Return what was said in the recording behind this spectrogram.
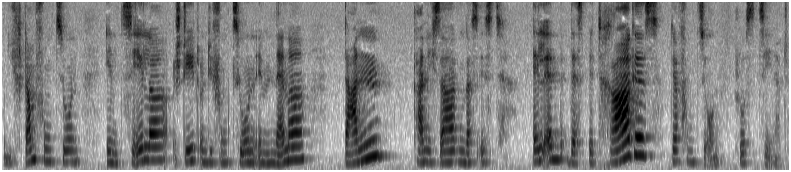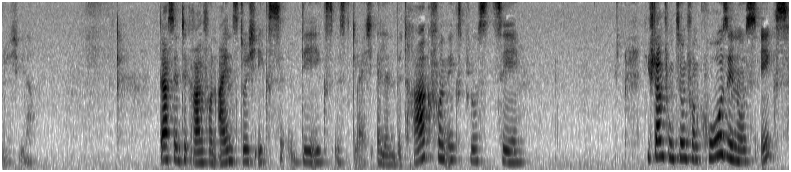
wo die Stammfunktion im Zähler steht und die Funktion im Nenner, dann kann ich sagen, das ist ln des Betrages der Funktion plus c natürlich wieder. Das Integral von 1 durch x dx ist gleich ln Betrag von x plus c. Die Stammfunktion von Cosinus x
